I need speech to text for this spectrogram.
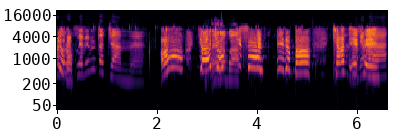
görüyorum? oyuncakların da canlı. Aa, ya çok Merhaba. güzel. Merhaba. Ken Efe, Merhaba.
